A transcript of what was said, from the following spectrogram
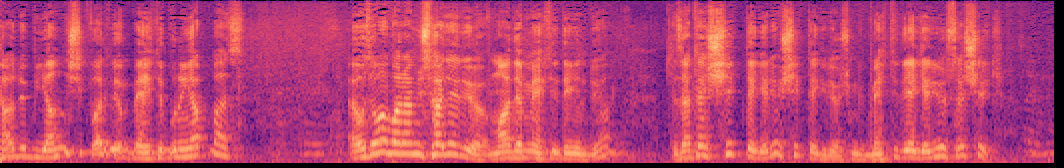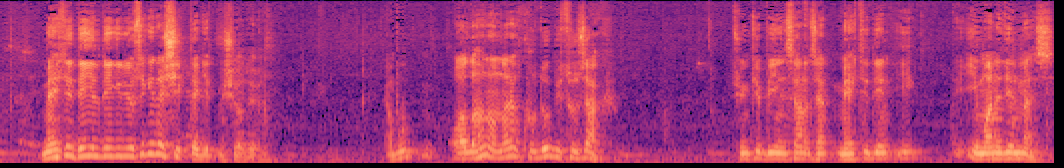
ya diyor bir yanlışlık var diyor. Mehdi bunu yapmaz. E o zaman bana müsaade diyor. Madem Mehdi değil diyor. Zaten şirk de geliyor, şirk de gidiyor. Çünkü Mehdi diye geliyorsa şirk. Mehdi değil diye gidiyorsa yine şirk de gitmiş oluyor. Yani bu Allah'ın onlara kurduğu bir tuzak. Çünkü bir insan sen Mehdi i- iman edilmez.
